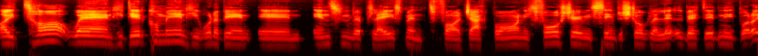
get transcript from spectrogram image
I thought when he did come in, he would have been an instant replacement for Jack Byrne. His first year, he seemed to struggle a little bit, didn't he? But I,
